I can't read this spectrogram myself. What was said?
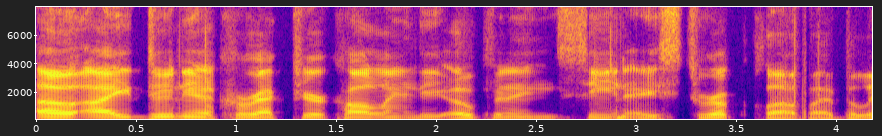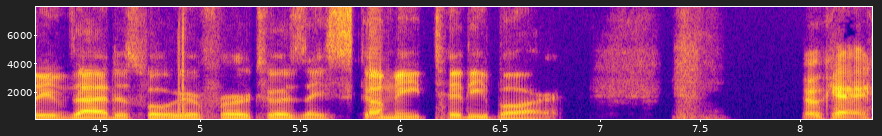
oh, I do need to correct your calling the opening scene a strip club. I believe that is what we refer to as a scummy titty bar. Okay,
